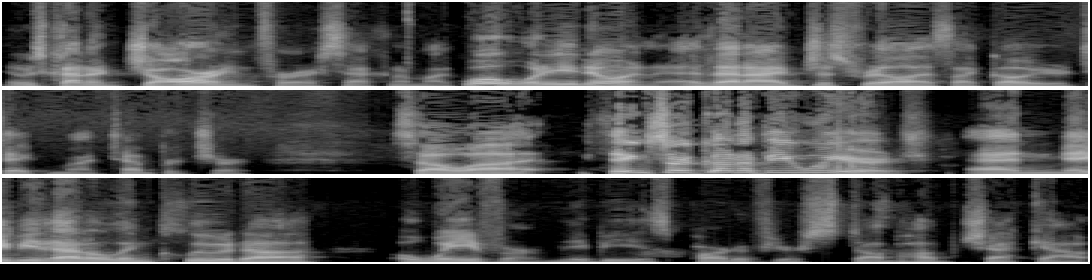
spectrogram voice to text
It was kind of jarring for a second. I'm like, "Whoa, what are you doing?" And then I just realized, like, "Oh, you're taking my temperature." So uh, things are going to be weird, and maybe that'll include a, a waiver. Maybe as part of your StubHub checkout,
